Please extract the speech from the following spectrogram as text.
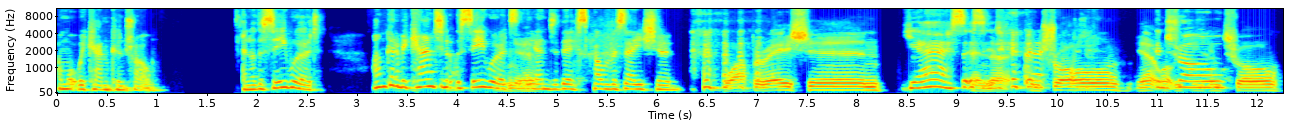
on what we can control. Another C word I'm going to be counting up the C words yeah. at the end of this conversation. Cooperation. yes. And uh, control. Yeah. Control. control.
